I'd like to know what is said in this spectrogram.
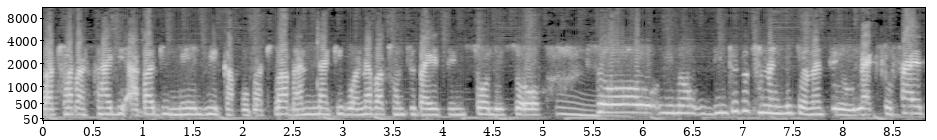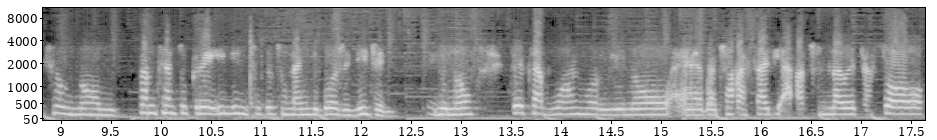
batho ba basadi a ba dumelwe kapo batho ba banna ke bona ba tshwanetse ba etseng so le so so you know dintho tse tshwanang le tsona tseo like societal norms sometimes o kry-e e le ntho tse tshwanang le bo religion you know tse tla buang gore you know um batho ba basadi a ba tshwanela o etsa so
